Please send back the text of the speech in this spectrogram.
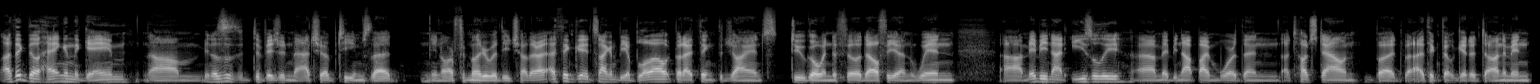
I think they'll hang in the game. Um, you know, this is a division matchup. Teams that you know are familiar with each other. I think it's not going to be a blowout, but I think the Giants do go into Philadelphia and win. Uh, maybe not easily, uh, maybe not by more than a touchdown, but, but I think they'll get it done. I mean,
